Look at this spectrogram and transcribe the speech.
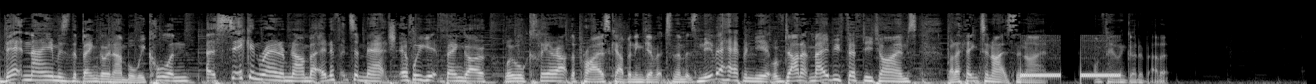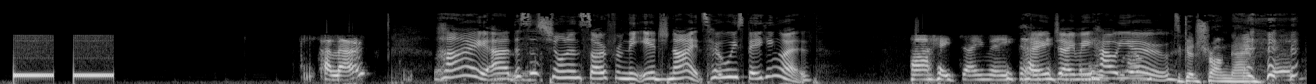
that name is the bingo number. We call in a second random number, and if it's a match, if we get bingo, we will clear out the prize cupboard and give it to them. It's never happened yet. We've done it maybe 50 times, but I think tonight's the night. I'm feeling good about it. Hello? Hi, uh, this is Sean and So from the Edge Nights. Who are we speaking with? Hi, Jamie. Hey, Jamie, how are you? It's a good, strong name.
